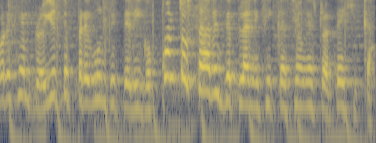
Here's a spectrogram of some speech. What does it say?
Por ejemplo, yo te pregunto y te digo, ¿cuánto sabes de planificación estratégica?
